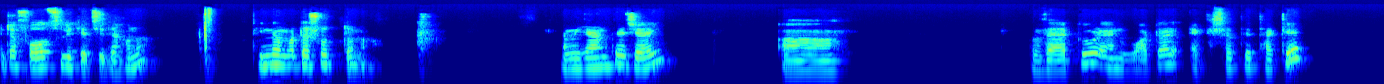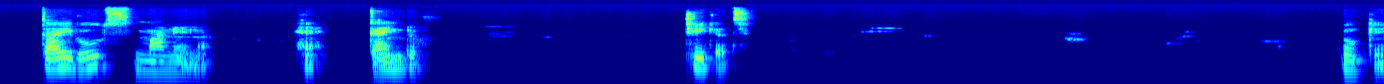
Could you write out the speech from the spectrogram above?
এটা ফলস লিখেছি, দেখো না। তিন নম্বরটা সত্য না। আমি জানতে চাই ভ্যাপর অ্যান্ড ওয়াটার একসাথে থাকে, তাই রুলস মানে না। হ্যাঁ কাইন্ড অফ ঠিক আছে। ওকে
